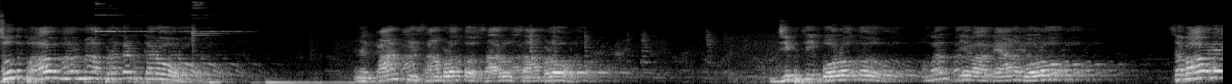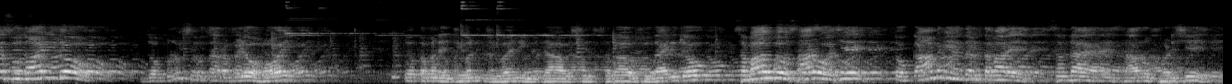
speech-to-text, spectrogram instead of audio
શુદ્ધ ભાવ મનમાં પ્રગટ કરો. અને કાનથી સાંભળો તો સારું સાંભળો. જીભથી બોલો તો અમૃત જેવા વ્યાણ બોલો. સ્વભાવને સુધારી દો. જો મનુષ્ય અવતાર મળ્યો હોય, તો તમને જીવન જીવવાની મજા આવશે. સ્વભાવ સુધારી દો. સ્વભાવ જો સારો હશે, તો ગામની અંદર તમારે સંધાય સારું ભળશે.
